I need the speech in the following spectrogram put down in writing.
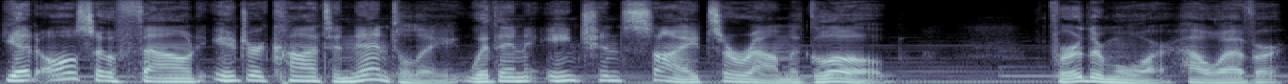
yet also found intercontinentally within ancient sites around the globe. Furthermore, however,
